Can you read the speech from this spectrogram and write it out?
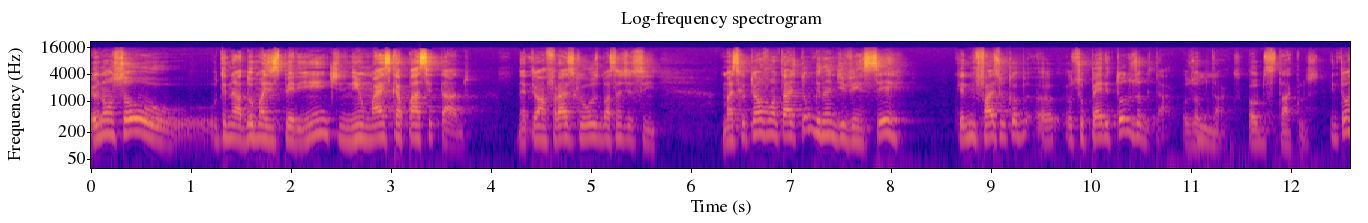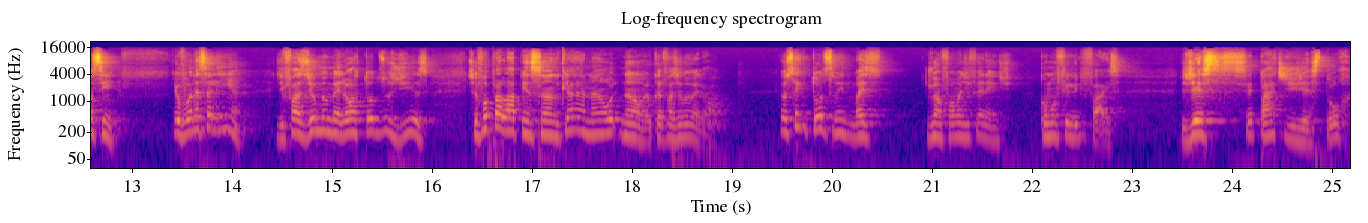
eu não sou o treinador mais experiente, nem o mais capacitado. Né? Tem uma frase que eu uso bastante assim mas que eu tenho uma vontade tão grande de vencer que ele me faz com que eu, eu supere todos os obstáculos, os hum. obstáculos. Então, assim, eu vou nessa linha de fazer o meu melhor todos os dias. Se eu for para lá pensando que, ah, não, não, eu quero fazer o meu melhor. Eu sei que todos também, mas de uma forma diferente, como o Felipe faz. Ser parte de gestor,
